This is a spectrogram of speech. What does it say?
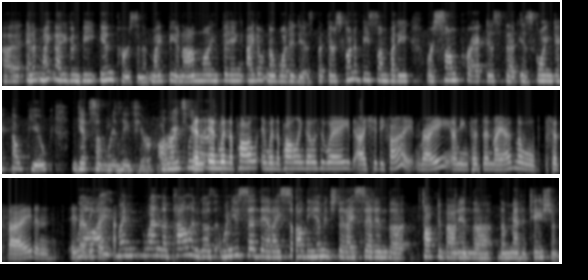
uh, and it might not even be in person. It might be an online thing. I don't know what it is, but there's going to be somebody or some practice that is going to help you get some relief here. All right, And sweetheart? and when the pollen and when the pollen goes away, I should be fine, right? I mean, because then my asthma will subside and it- Well, I, when, when the pollen goes, when you said that, I saw the image that I said in the, talked about in the, the meditation.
